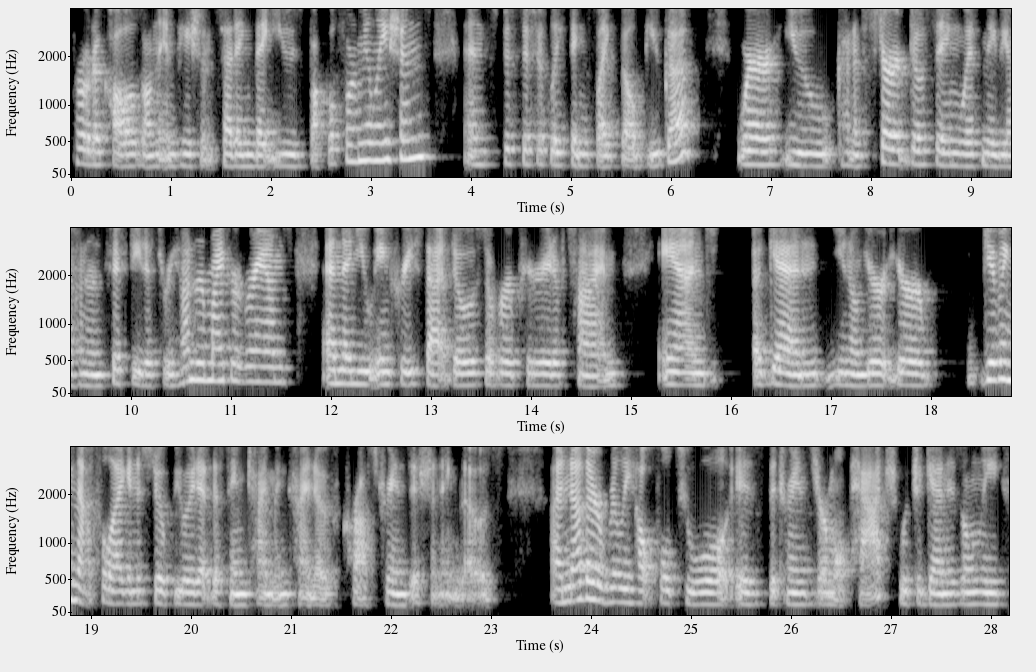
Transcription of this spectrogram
protocols on the inpatient setting that use buccal formulations and specifically things like Belbuca, where you kind of start dosing with maybe 150 to 300 micrograms, and then you increase that dose over a period of time. And again, you know, you're you're giving that full agonist opioid at the same time and kind of cross transitioning those. Another really helpful tool is the transdermal patch, which again is only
